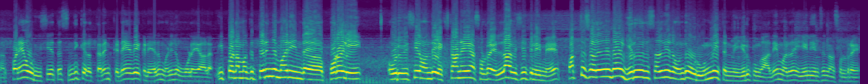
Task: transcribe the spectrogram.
கற்பனையாக ஒரு விஷயத்தை சிந்திக்கிற திறன் கிடையவே கிடையாது மனித மூளையால். இப்போ நமக்கு தெரிஞ்ச மாதிரி இந்த புரளி ஒரு விஷயம் வந்து எக்ஸ்ட்ரானரியாக சொல்கிற எல்லா விஷயத்துலையுமே பத்து சதவீதம் இருபது சதவீதம் வந்து ஒரு உண்மைத்தன்மை இருக்குங்க. அதே மாதிரி தான் ஏலியன்ஸ் நான் சொல்கிறேன்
